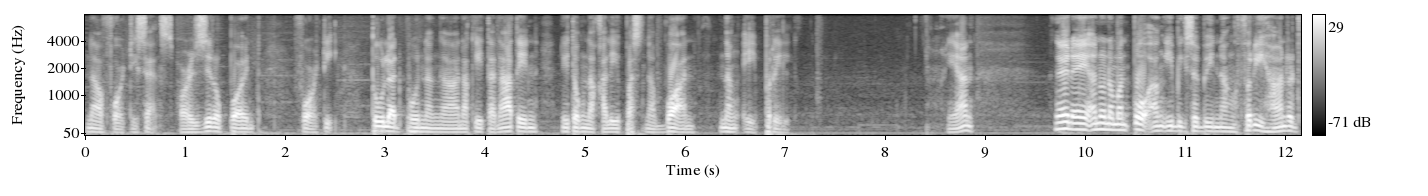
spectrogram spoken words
na 40 cents or 0.40 tulad po ng ah, nakita natin nitong nakalipas na buwan ng April. Ayan. Ngayon ay ano naman po ang ibig sabihin ng 347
